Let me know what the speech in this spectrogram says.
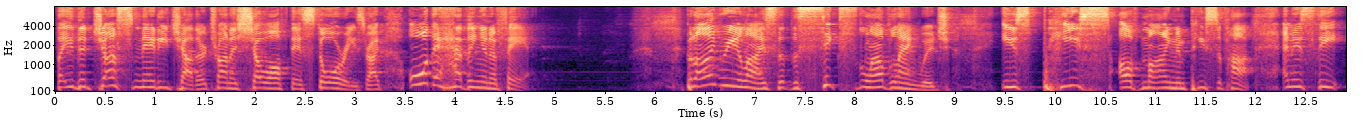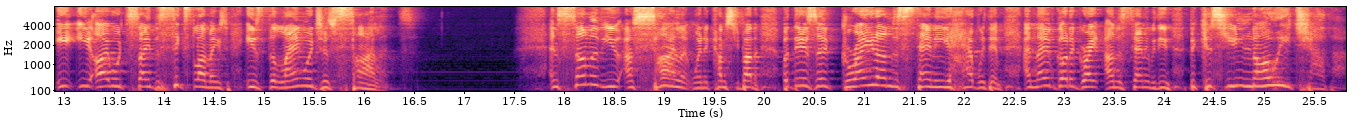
They either just met each other trying to show off their stories, right? Or they're having an affair. But I realized that the sixth love language is peace of mind and peace of heart. And it's the, I would say, the sixth language is the language of silence. And some of you are silent when it comes to your partner, but there's a great understanding you have with them, and they've got a great understanding with you because you know each other.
